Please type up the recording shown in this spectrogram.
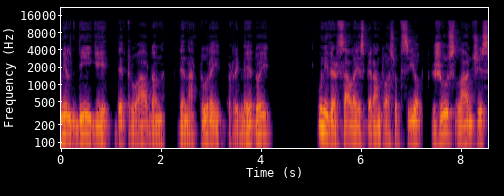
mildigi detruadon de naturei rimedoi, Universala Esperanto Asocio jus lancis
